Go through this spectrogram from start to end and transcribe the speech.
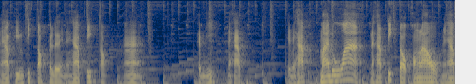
นะครับพิมพ์ TikTok ไปเลยนะครับ TikTok อ่าแบบนี้นะครับ เห็นไหมครับ มาดูว่านะครับ TikTok ของเรานะครับ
